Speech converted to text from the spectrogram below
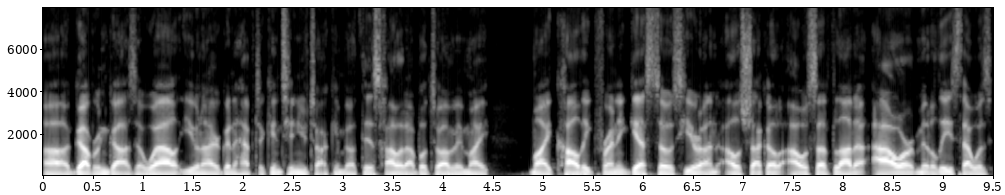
uh, govern Gaza. Well, you and I are going to have to continue talking about this. Khaled Abu Toameh my colleague, friend, and guest host here on Al Shakal Al Satlana, Our Middle East. That was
